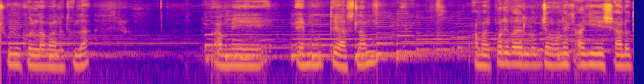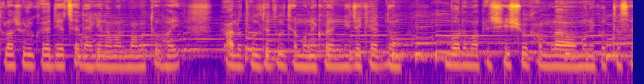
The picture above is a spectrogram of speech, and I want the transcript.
শুরু করলাম আলু তোলা। আমি এই মুহূর্তে আসলাম। আমার পরিবারের লোকজন অনেক আগে এসে আলু তোলা শুরু করে দিয়েছে। দেখেন আমার মামাতো ভাই আলু তুলতে তুলতে মনে করেন নিজেকে একদম বড় মাপের শীর্ষ খামলা মনে করতেছে।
